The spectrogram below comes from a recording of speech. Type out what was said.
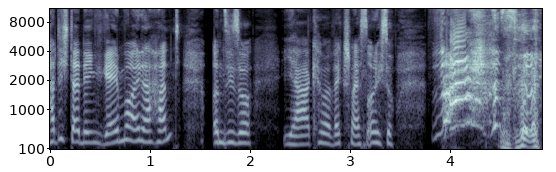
hatte ich da den Gameboy in der Hand und sie so, ja, können wir wegschmeißen. Und ich so, was?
